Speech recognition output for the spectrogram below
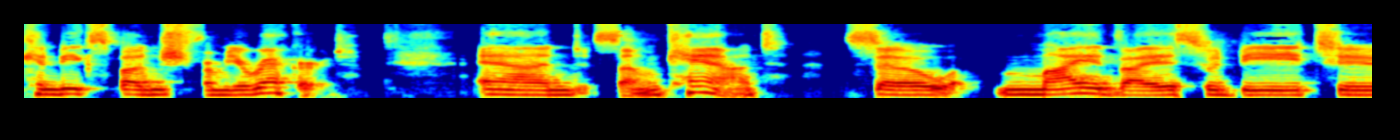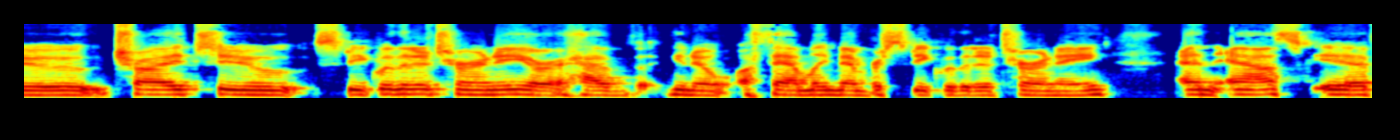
can be expunged from your record and some can't. So, my advice would be to try to speak with an attorney or have, you know, a family member speak with an attorney and ask if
